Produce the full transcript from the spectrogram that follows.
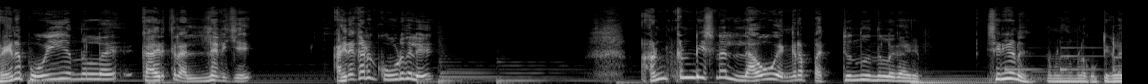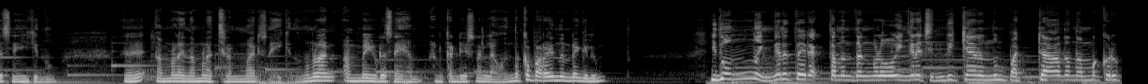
റേന പോയി എന്നുള്ള കാര്യത്തിലല്ല എനിക്ക്. അതിനേക്കാളും കൂടുതൽ അൺകണ്ടീഷണൽ ലവ് എങ്ങനെ പറ്റുന്നു എന്നുള്ള കാര്യം. ശരിയാണ്. നമ്മൾ നമ്മളെ കുട്ടികളെ സ്നേഹിക്കുന്നു. നമ്മളെ നമ്മളെ അച്ഛനമ്മമാർ സ്നേഹിക്കുന്നു. നമ്മളെ അമ്മയുടെ സ്നേഹം അൺകണ്ടീഷണൽ ലവ് എന്നൊക്കെ പറയുന്നുണ്ടെങ്കിലും ഇതൊന്നും ഇങ്ങനത്തെ രക്തബന്ധങ്ങളോ ഇങ്ങനെ ചിന്തിക്കാനൊന്നും പറ്റാതെ നമുക്കൊരു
